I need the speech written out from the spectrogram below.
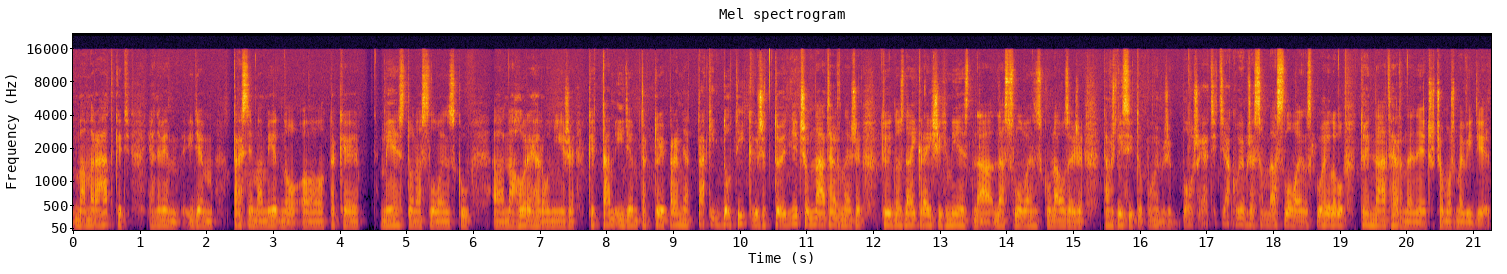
mám rád, keď, ja neviem, idem, presne mám jedno o, také miesto na Slovensku, na hore Hroní, že keď tam idem, tak to je pre mňa taký dotyk, že to je niečo nádherné, že to je jedno z najkrajších miest na, na Slovensku, naozaj, že tam vždy si to poviem, že Bože, ja ti ďakujem, že som na Slovensku, hej, lebo to je nádherné niečo, čo môžeme vidieť.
